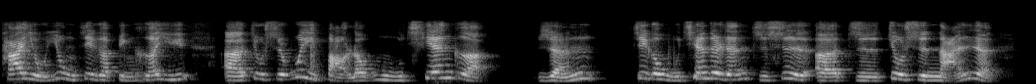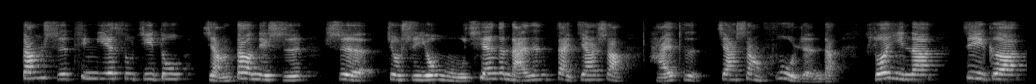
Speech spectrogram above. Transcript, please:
他有用这个饼和鱼，呃，就是喂饱了五千个人，这个五千的人只是呃指就是男人。当时听耶稣基督讲到那时是就是有五千个男人，再加上孩子，加上妇人的，所以呢，这个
